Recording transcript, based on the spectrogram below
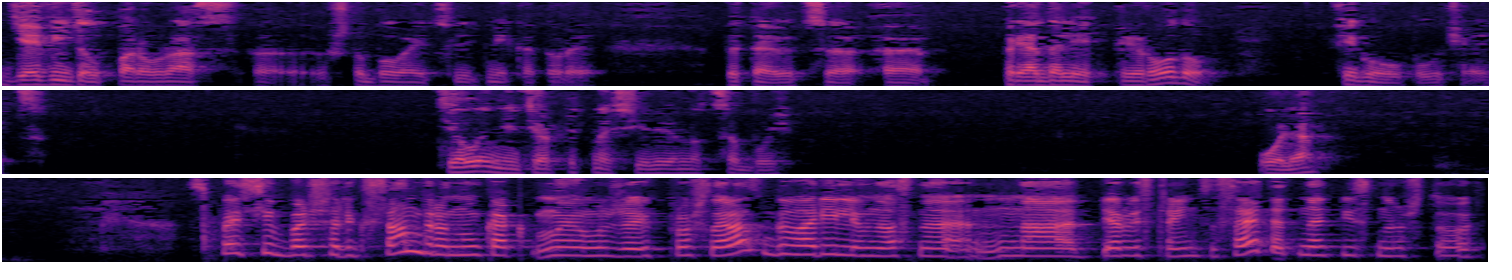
Я видел пару раз, э, что бывает с людьми, которые пытаются э, преодолеть природу, фигово получается. Тело не терпит насилия над собой. Оля? Спасибо большое, Александра. Ну, как мы уже в прошлый раз говорили, у нас на, на первой странице сайта это написано, что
